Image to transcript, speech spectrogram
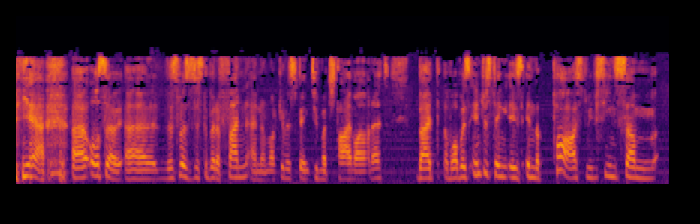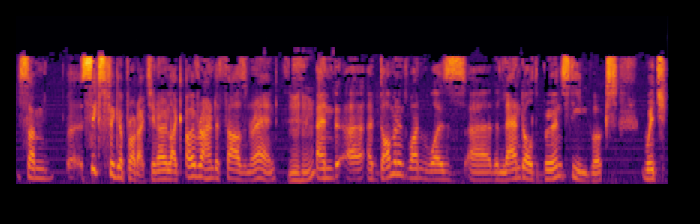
Yeah. Uh, also, uh, this was just a bit of fun and I'm not going to spend too much time on it. But what was interesting is in the past, we've seen some, some six figure products, you know, like over a hundred thousand rand. Mm-hmm. And, uh, a dominant one was, uh, the Landolt-Börnstein books, which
